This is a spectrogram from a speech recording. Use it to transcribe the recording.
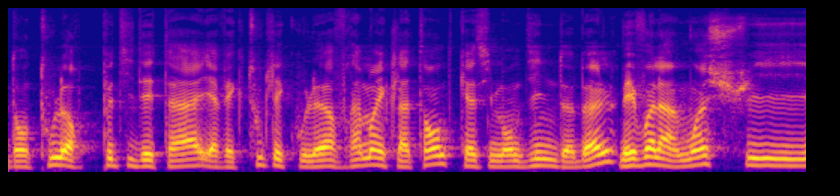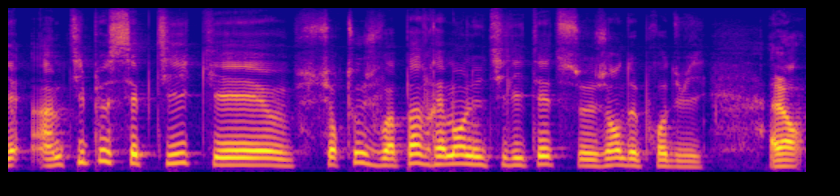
dans tous leurs petits détails, avec toutes les couleurs vraiment éclatantes, quasiment dignes double. Mais voilà, moi je suis un petit peu sceptique et surtout je vois pas vraiment l'utilité de ce genre de produit. Alors,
